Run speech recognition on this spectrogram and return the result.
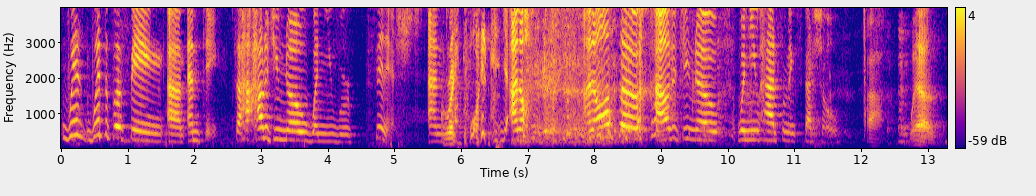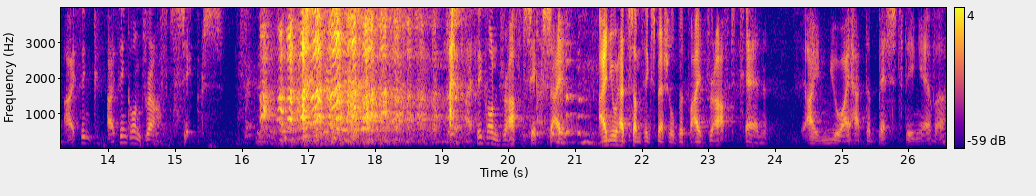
With with the book being um, empty, so how, how did you know when you were finished? And Great point. Yeah, and, al- and also, how did you know when you had something special? Ah, Well, I think I think on draft six. I think on draft six, I, I knew I had something special, but by draft ten, I knew I had the best thing ever.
